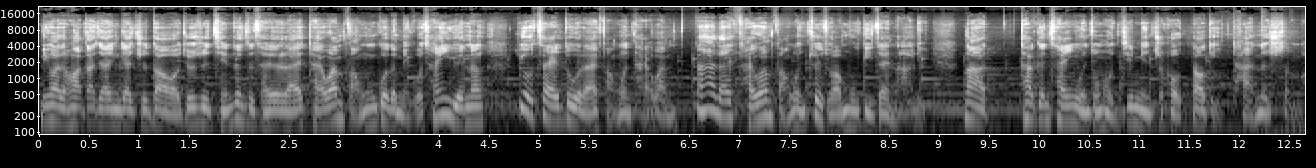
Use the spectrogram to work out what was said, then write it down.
另外的话，大家应该知道，就是前阵子才来台湾访问过的美国参议员呢，又再度来访问台湾。那他来台湾访问最主要目的在哪里？那他跟蔡英文总统见面之后，到底谈了什么？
